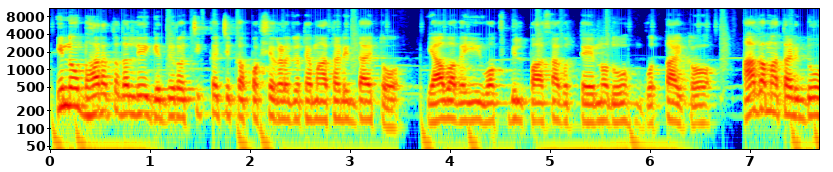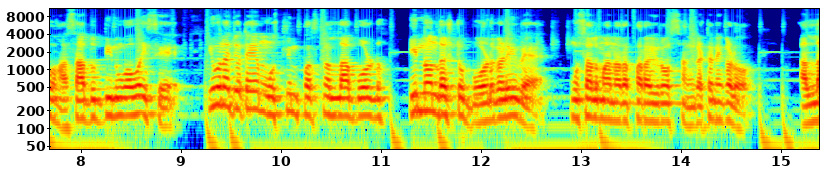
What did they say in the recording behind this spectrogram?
ಇನ್ನು ಭಾರತದಲ್ಲಿ ಗೆದ್ದಿರೋ ಚಿಕ್ಕ ಚಿಕ್ಕ ಪಕ್ಷಗಳ ಜೊತೆ ಮಾತಾಡಿದ್ದಾಯ್ತು? ಯಾವಾಗ ಈ ವಕ್ಸ್ ಬಿಲ್ ಪಾಸ್ ಆಗುತ್ತೆ ಅನ್ನೋದು ಗೊತ್ತಾಯ್ತು? ಆಗ ಮಾತಾಡಿದ್ದು ಅಸಾದುದ್ದೀನ್ ಓವೈಸೆ ಇವನ ಜೊತೆ ಮುಸ್ಲಿಂ ಪರ್ಸನಲ್ ಲಾ ಬೋರ್ಡ್ ಇನ್ನೊಂದಷ್ಟು ಬೋರ್ಡ್ಗಳಿವೆ. ಮುಸಲ್ಮಾನರ ಪರ ಇರೋ ಸಂಘಟನೆಗಳು. ಅಲ್ಲ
